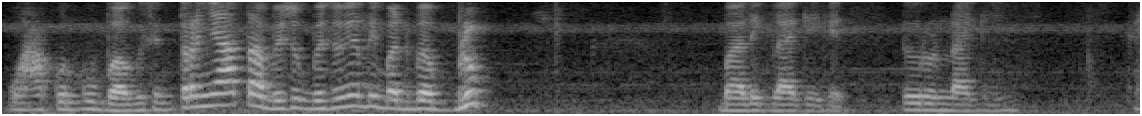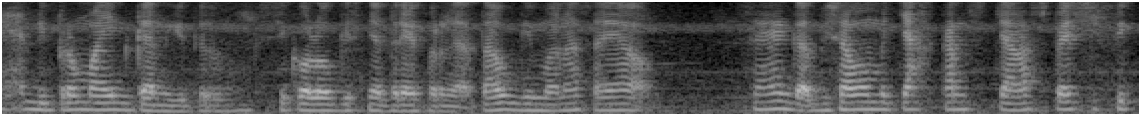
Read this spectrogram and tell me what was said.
Wah akunku bagus ini. Ternyata besok besoknya tiba-tiba bluk balik lagi guys. Turun lagi. Kayak dipermainkan gitu. Psikologisnya driver. Nggak tahu gimana saya saya nggak bisa memecahkan secara spesifik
